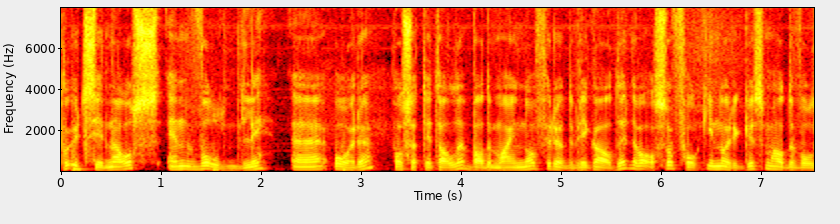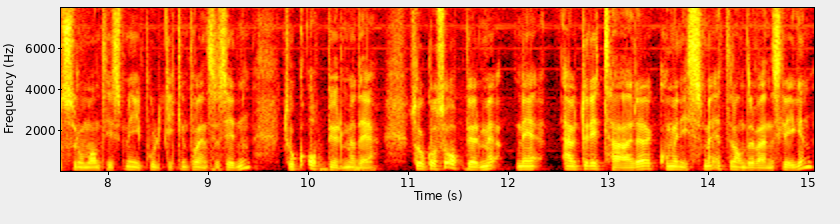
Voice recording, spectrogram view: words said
på utsiden av oss en voldelig Eh, året på 70-tallet. Baader-Meinhof, Røde brigader. Det var også folk i Norge som hadde voldsromantisme i politikken på venstresiden. Tok oppgjør med det. Tok også oppgjør med, med autoritære kommunisme etter andre verdenskrigen.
